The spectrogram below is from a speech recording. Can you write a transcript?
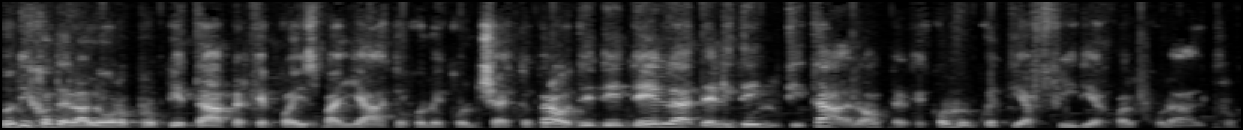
non dico della loro proprietà perché poi è sbagliato come concetto, però di, di, della, dell'identità, no? perché comunque ti affidi a qualcun altro,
